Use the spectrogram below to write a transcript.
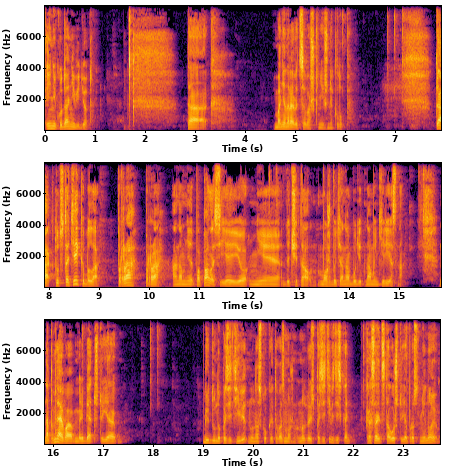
И никуда не ведет. Так. Мне нравится ваш книжный клуб. Так, тут статейка была про-про она мне попалась, и я ее не дочитал. Может быть, она будет нам интересна. Напоминаю вам, ребят, что я иду на позитиве, ну, насколько это возможно. Ну, то есть позитив здесь касается того, что я просто не ною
